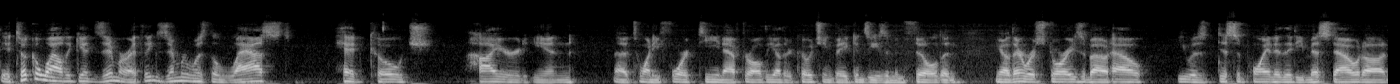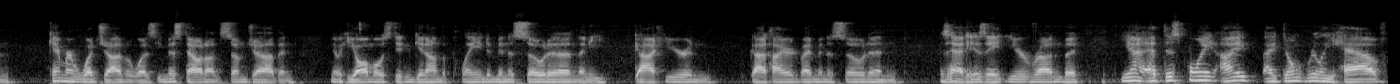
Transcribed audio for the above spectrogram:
it took a while to get Zimmer. I think Zimmer was the last head coach hired in uh, 2014 after all the other coaching vacancies had been filled, and you know there were stories about how he was disappointed that he missed out on can't remember what job it was. He missed out on some job, and you know he almost didn't get on the plane to Minnesota, and then he got here and got hired by Minnesota and has had his eight year run. But yeah, at this point, I I don't really have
